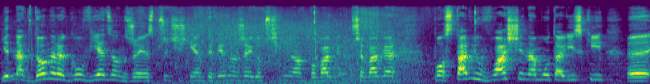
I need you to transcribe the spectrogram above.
Jednak Don Regu, wiedząc, że jest przyciśnięty, wiedząc, że jego przeciwnik ma powagę, przewagę, postawił właśnie na mutaliski e,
